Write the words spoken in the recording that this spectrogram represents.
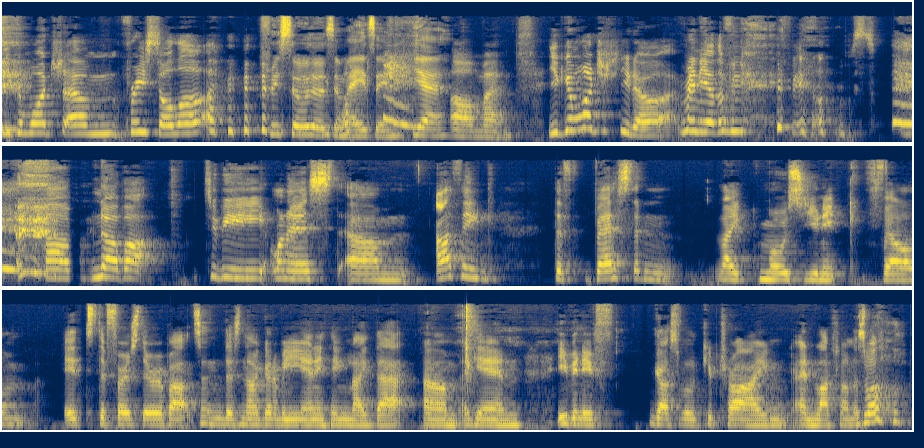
You can watch um, Free Solo. Free Solo is amazing. Yeah. Oh man, you can watch you know many other films. um, no, but to be honest, um, I think the best and like most unique film it's the first thereabouts and there's not going to be anything like that um, again even if Gus will keep trying and Lachlan as well.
